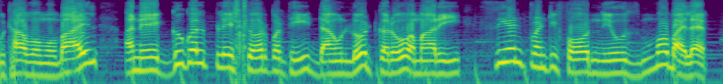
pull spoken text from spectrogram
ઉઠાવો મોબાઈલ અને ગૂગલ પ્લે સ્ટોર પરથી ડાઉનલોડ કરો અમારી CN twenty four news mobile app.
